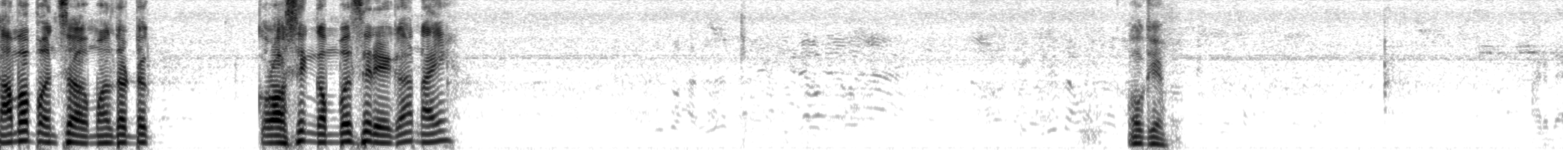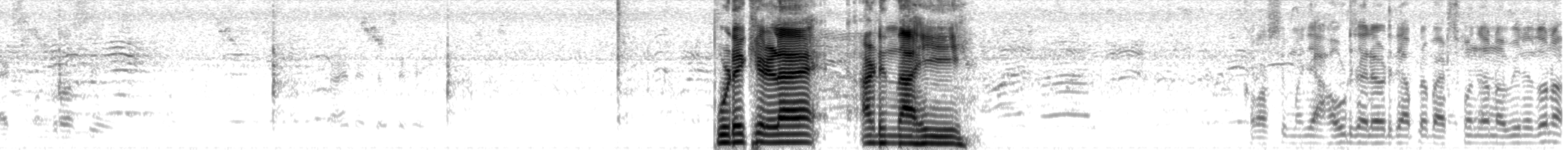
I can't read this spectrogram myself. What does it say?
थांबा पंच मला वाटतं क्रॉसिंग कंपल्सरी आहे का? नाही? ओके पुढे खेळलाय आणि नाही. क्रॉसिंग म्हणजे आउट झाल्यावरती आपला बॅट्समन जो नवीन येतो ना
